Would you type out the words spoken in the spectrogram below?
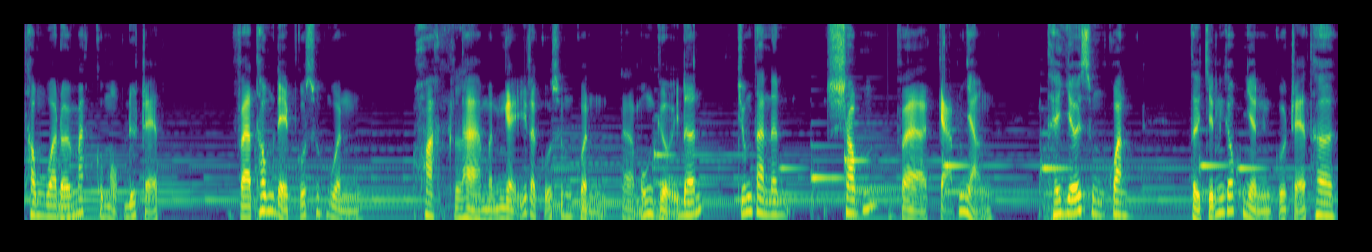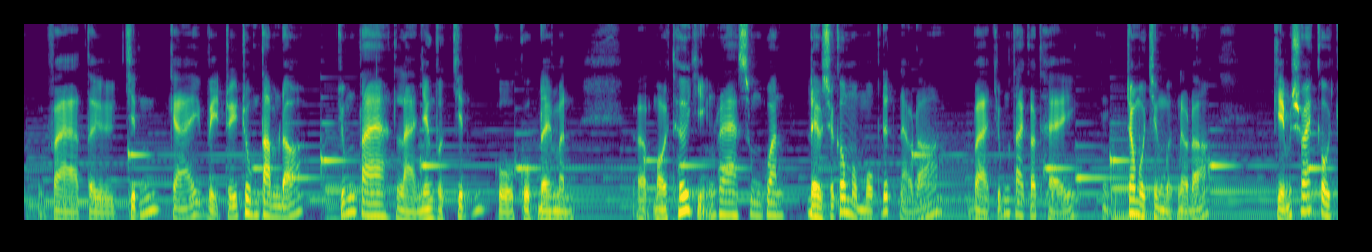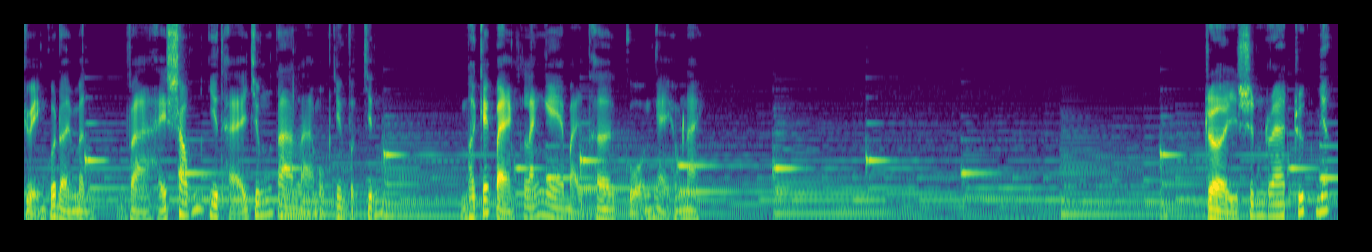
thông qua đôi mắt của một đứa trẻ. Và thông điệp của Xuân Quỳnh, hoặc là mình nghĩ là của Xuân Quỳnh à, muốn gửi đến, chúng ta nên sống và cảm nhận thế giới xung quanh từ chính góc nhìn của trẻ thơ và từ chính cái vị trí trung tâm đó, chúng ta là nhân vật chính của cuộc đời mình. Ờ, mọi thứ diễn ra xung quanh đều sẽ có một mục đích nào đó và chúng ta có thể, trong một chừng mực nào đó, kiểm soát câu chuyện của đời mình và hãy sống như thể chúng ta là một nhân vật chính. Mời các bạn lắng nghe bài thơ của ngày hôm nay. Trời sinh ra trước nhất,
